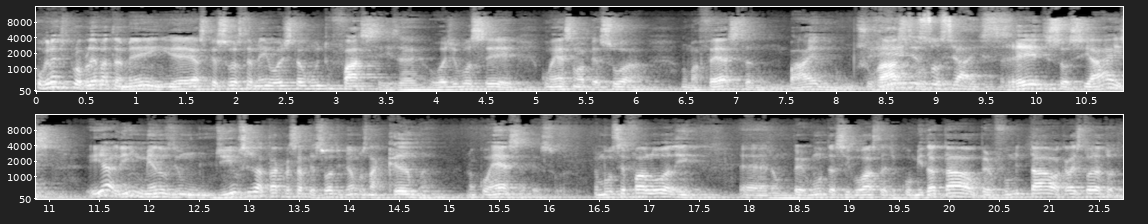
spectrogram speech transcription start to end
O grande problema também é as pessoas também hoje estão muito fáceis, né? Hoje você conhece uma pessoa numa festa, num baile, num churrasco. Redes sociais. Redes sociais, e ali em menos de um dia você já está com essa pessoa, digamos, na cama. Não conhece a pessoa. Como você falou ali, é, não pergunta se gosta de comida tal, perfume tal, aquela história toda.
